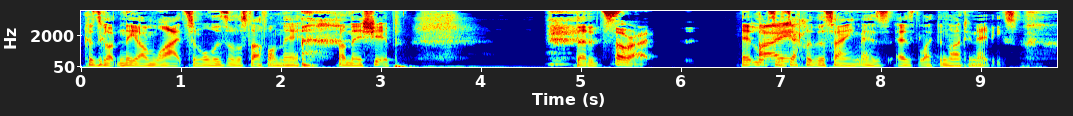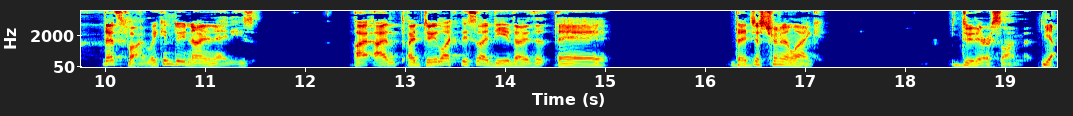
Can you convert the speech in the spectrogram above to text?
because they've got neon lights and all this sort of stuff on their on their ship. That it's All right, it looks I- exactly the same as as like the 1980s. that's fine. We can do 1980s. I, I I do like this idea though that they're they're just trying to like do their assignment. Yeah.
